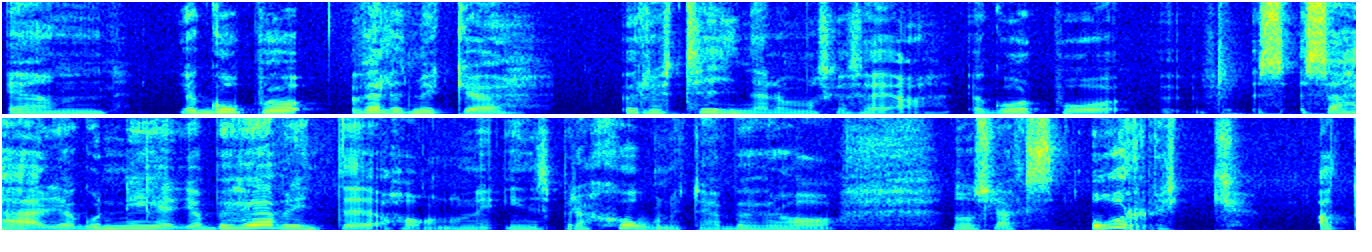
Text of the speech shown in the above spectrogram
en... Jag går på väldigt mycket rutin eller vad man ska säga. Jag går på så här, jag går ner. Jag behöver inte ha någon inspiration utan jag behöver ha någon slags ork. Att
